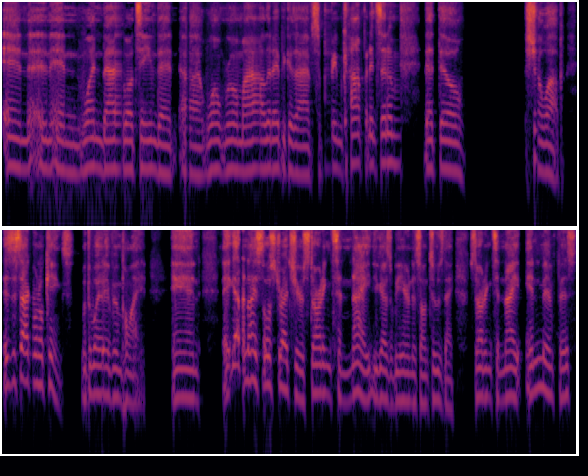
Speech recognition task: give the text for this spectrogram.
And and and one basketball team that uh, won't ruin my holiday because I have supreme confidence in them that they'll show up is the Sacramento Kings with the way they've been playing. And they got a nice little stretch here starting tonight. You guys will be hearing this on Tuesday. Starting tonight in Memphis.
